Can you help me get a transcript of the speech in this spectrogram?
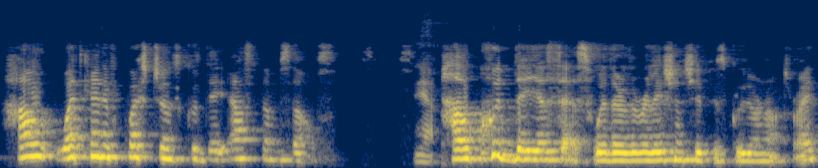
how, what kind of questions could they ask themselves? Yeah. How could they assess whether the relationship is good or not, right?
